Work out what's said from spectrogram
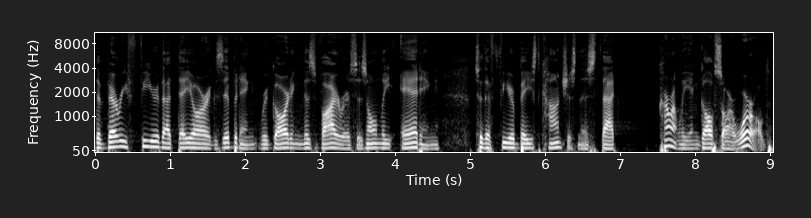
the very fear that they are exhibiting regarding this virus is only adding to the fear based consciousness that currently engulfs our world.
